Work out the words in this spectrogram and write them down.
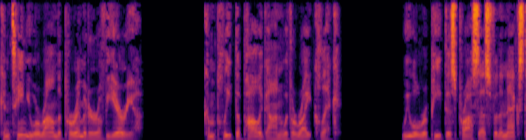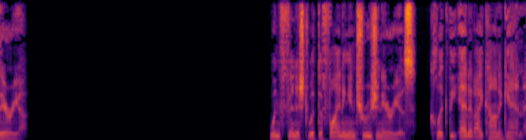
Continue around the perimeter of the area. Complete the polygon with a right-click. We will repeat this process for the next area. When finished with defining intrusion areas, click the edit icon again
